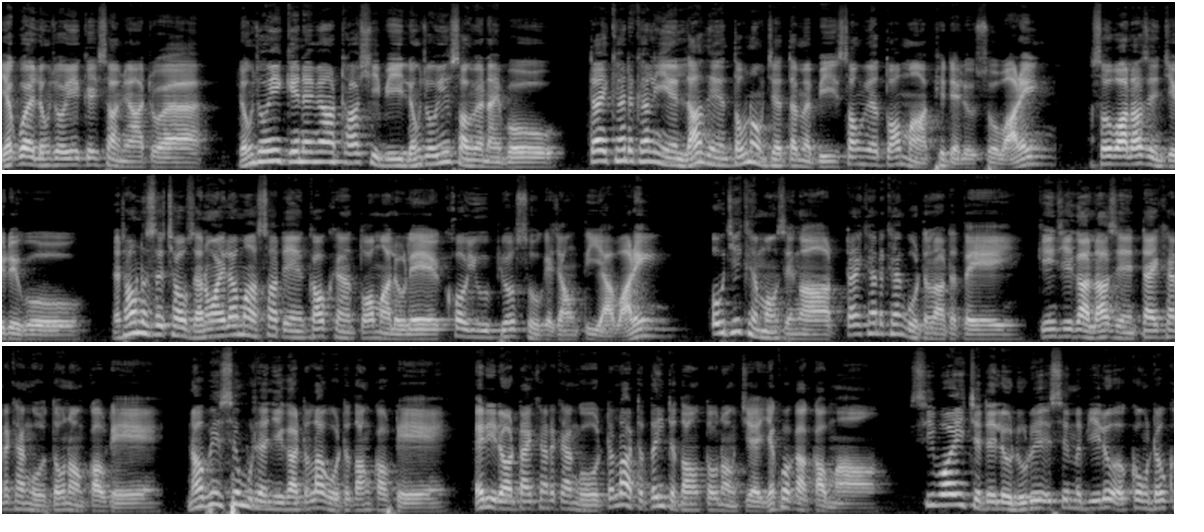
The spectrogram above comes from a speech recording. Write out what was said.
ရက်ွက်လုံခြုံရေးကိစ္စများအတွက်လုံခြုံရေးကင်းတဲများထားရှိပြီးလုံခြုံရေးဆောင်ရွက်နိုင်ဖို့တိုက်ခန်းတခန်းလျင်လစဉ်3000ကျပ်တက်မှတ်ပြီးဆောင်ရွက်သွားမှာဖြစ်တယ်လို့ဆိုပါတယ်။အဆိုပါလစဉ်ကြေးတွေကို2026ဇန်နဝါရီလမှစတင်ကောက်ခံသွားမှာလို့လည်းခေါ်ယူပြောဆိုခဲ့ကြောင်းသိရပါတယ်။အုတ်ကြီးခင်မောင်စင်ကတိုက်ခန်းတခန်းကိုတလားတသိန်းကင်းကြီးကလစဉ်တိုက်ခန်းတခန်းကို3000ကောက်တယ်။နောက်ပြီးစစ်မှုထမ်းကြီးကတလားကို1000ကောက်တယ်။အဲ့ဒီတော့တိုက်ခန်းတခန်းကိုတလားတသိန်း1000ကျပ်ရက်ွက်ကကောက်မှာ စီးပွားရေးကျတဲ့လို့လူတွေအဆင်မပြေလို့အကုန်ဒုက္ခ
